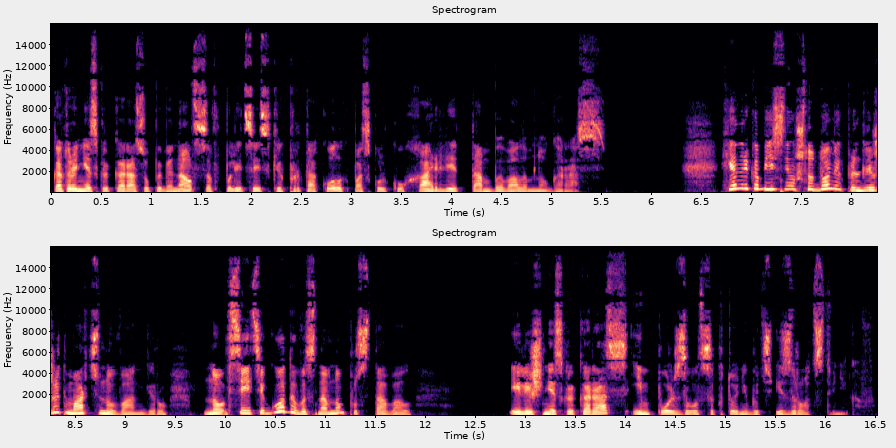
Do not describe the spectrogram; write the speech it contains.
который несколько раз упоминался в полицейских протоколах, поскольку Харри там бывало много раз. Хенрик объяснил, что домик принадлежит Мартину Вангеру, но все эти годы в основном пустовал, и лишь несколько раз им пользовался кто-нибудь из родственников.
